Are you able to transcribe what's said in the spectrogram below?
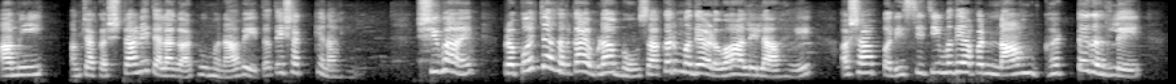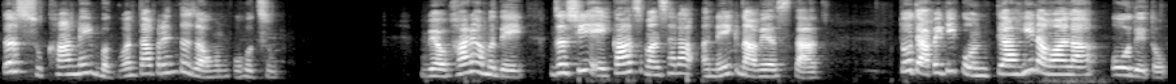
आम्ही आमच्या कष्टाने त्याला गाठू म्हणावे तर ते शक्य नाही. शिवाय प्रपंचासारखा एवढा भौसाकरमध्ये अडवा आलेला आहे अशा परिस्थितीमध्ये आपण नाम घट्ट धरले तर सुखाने भगवंतापर्यंत जाऊन पोहोचू. व्यवहारामध्ये जशी एकाच माणसाला अनेक नावे असतात तो त्यापैकी कोणत्याही नावाला ओ देतो.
